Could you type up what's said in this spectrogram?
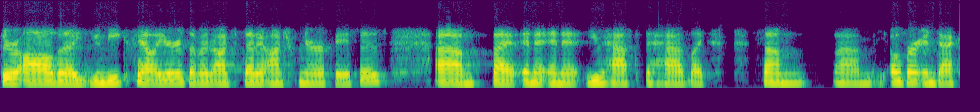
through all the unique failures of an that an entrepreneur faces. Um, but in it, in it, you have to have like some um, over-index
